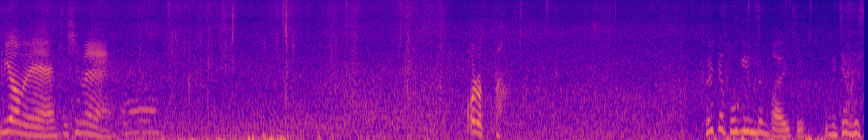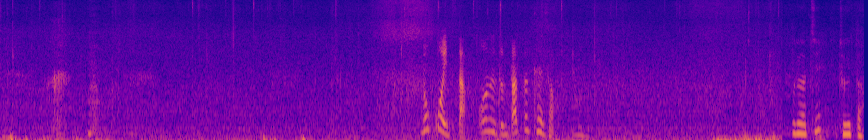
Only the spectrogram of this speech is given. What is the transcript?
위험해, 조심해. 얼었다. 절대 보기 힘든 거 알지? 우리 지역에서. 녹고 있다. 오늘 좀 따뜻해서. 어디 갔지? 저기 있다.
